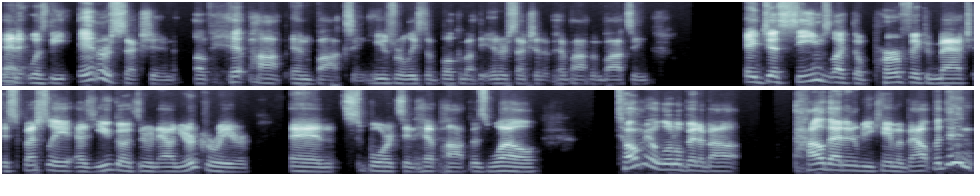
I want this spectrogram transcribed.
right. and it was the intersection of hip hop and boxing. He's released a book about the intersection of hip hop and boxing. It just seems like the perfect match, especially as you go through now in your career and sports and hip hop as well. Tell me a little bit about how that interview came about, but then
